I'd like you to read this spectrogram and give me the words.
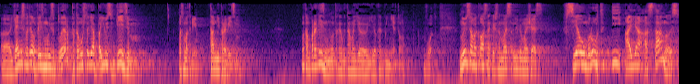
Э, Я не смотрел «Ведьму из Блэр», потому что я боюсь ведьм. Посмотри, там не про ведьм. Ну, там про ведьму, но как бы там ее, ее как бы нету. Вот. Ну и самая классная, конечно, моя любимая часть. Все умрут, и, а я останусь.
